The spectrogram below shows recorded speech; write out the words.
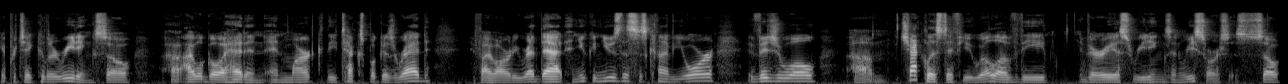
a particular reading. So uh, I will go ahead and, and mark the textbook as read if I've already read that. And you can use this as kind of your visual um, checklist, if you will, of the various readings and resources. So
